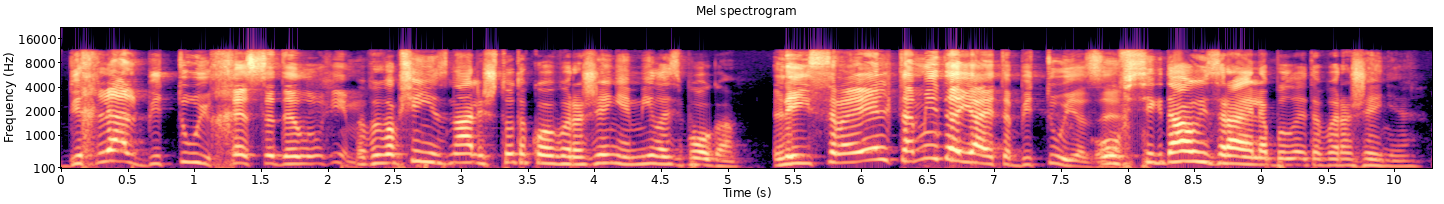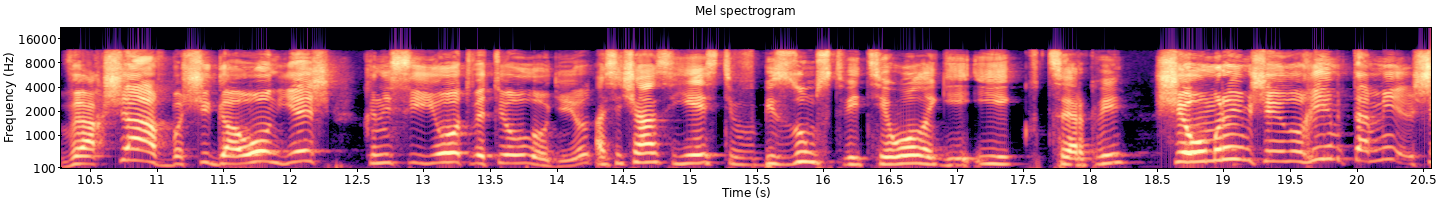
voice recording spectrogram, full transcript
בכלל ביטוי חסד אלוהים. Вы вообще не знали, что такое выражение «милость Бога». לישראל תמיד היה את הביטוי הזה. У, всегда у Израиля было это выражение. ועכשיו בשיגעון יש כנסיות ותיאולוגיות А сейчас есть в безумстве теологи и в церкви, שאומרים שאלוהים תמיד, ש,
